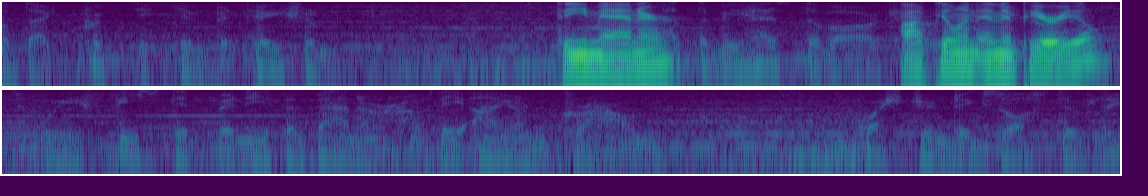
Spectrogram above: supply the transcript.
of that cryptic invitation. the manor. At the behest of our Opulent and imperial? we feasted beneath the banner of the Iron Crown, questioned exhaustively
